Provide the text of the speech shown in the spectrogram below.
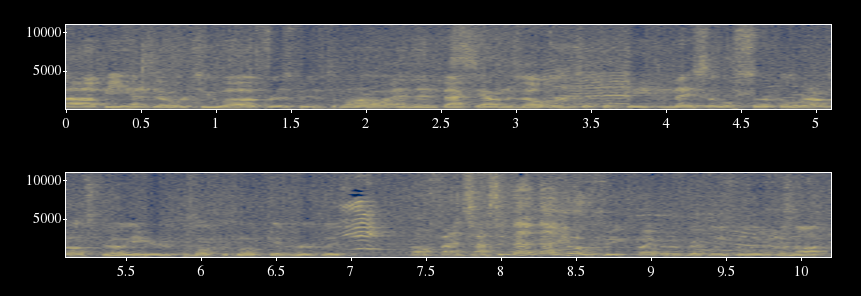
uh, be headed over to uh, Brisbane tomorrow, and then back down to Melbourne to complete a nice little circle around Australia here to promote the book and Ripley. Oh, fantastic. Now, now you're a big favourite of Ripley's, believe it or not.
